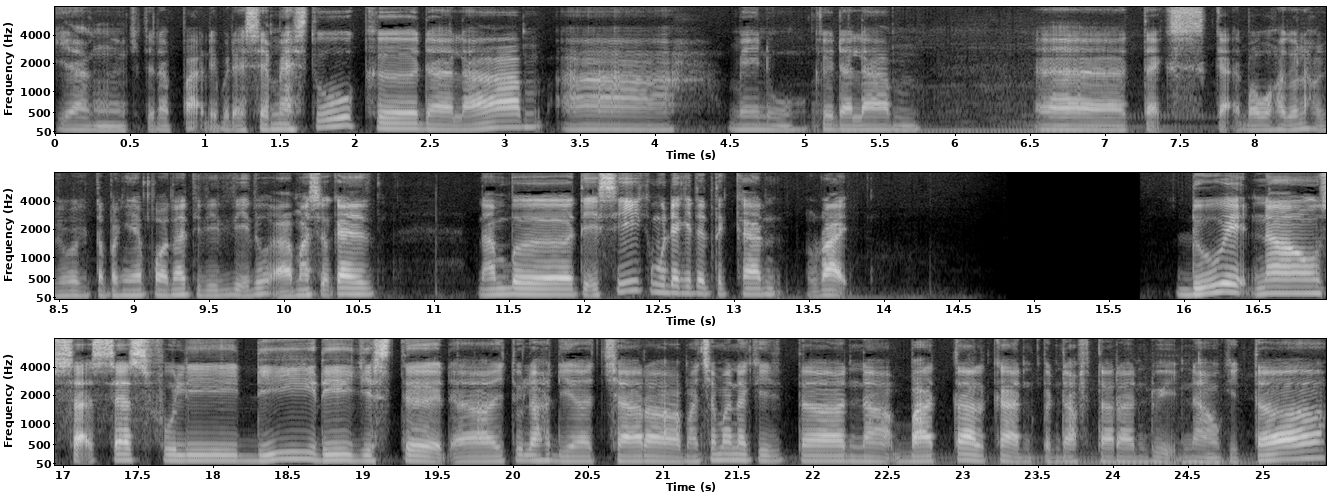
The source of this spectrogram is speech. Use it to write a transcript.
yang kita dapat daripada SMS tu ke dalam uh, menu ke dalam uh, teks kat bawah tu lah. Kita panggil apa tu titik-titik tu. Uh, masukkan number TC kemudian kita tekan right do it now successfully deregistered. Uh, itulah dia cara macam mana kita nak batalkan pendaftaran duit now kita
